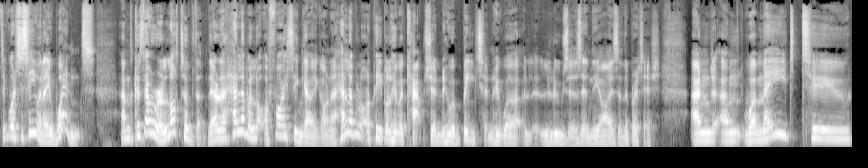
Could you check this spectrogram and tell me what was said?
to, well, to see where they went because um, there were a lot of them. There was a hell of a lot of fighting going on, a hell of a lot of people who were captured, who were beaten, who were losers in the eyes of the British, and um, were made to,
